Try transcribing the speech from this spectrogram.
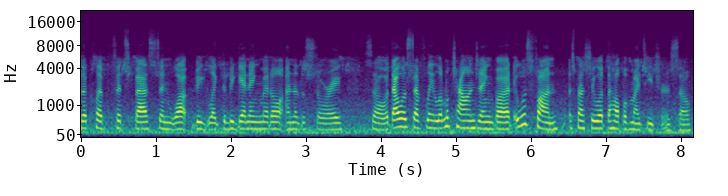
the clip fits best and what be like the beginning, middle, end of the story. So that was definitely a little challenging, but it was fun, especially with the help of my teachers. So.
